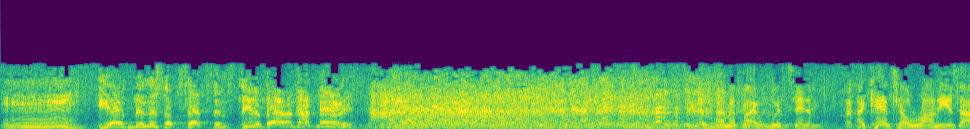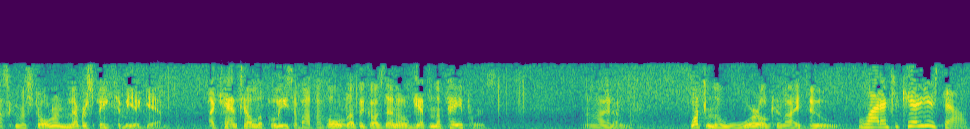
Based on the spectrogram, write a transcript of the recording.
Mm, he hasn't been this upset since Theda Bara got married. I'm at my wits' end. I can't tell Ronnie his Oscar was stolen and never speak to me again. I can't tell the police about the holdup because then it'll get in the papers. I don't know. What in the world can I do? Well, why don't you kill yourself?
